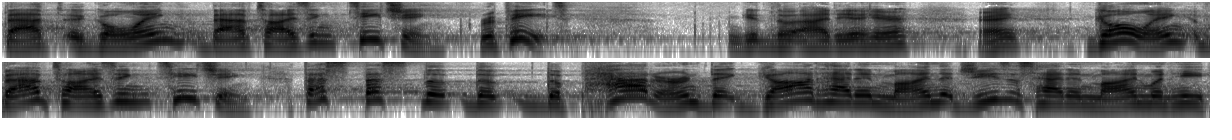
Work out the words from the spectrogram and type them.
bapt- going, baptizing, teaching. Repeat. Get the idea here, right? Going, baptizing, teaching. That's, that's the, the, the pattern that God had in mind, that Jesus had in mind when he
